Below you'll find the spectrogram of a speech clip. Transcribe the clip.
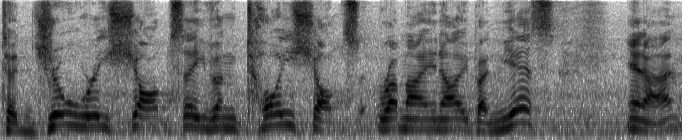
to jewellery shops, even toy shops remain open. Yes, you know,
